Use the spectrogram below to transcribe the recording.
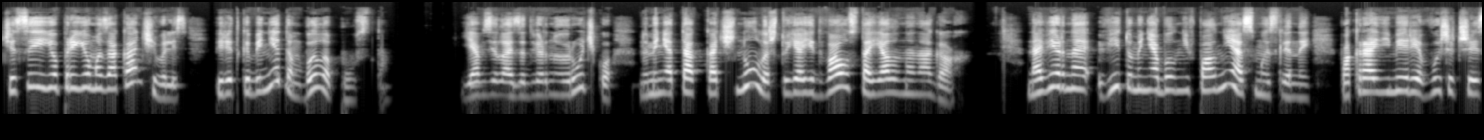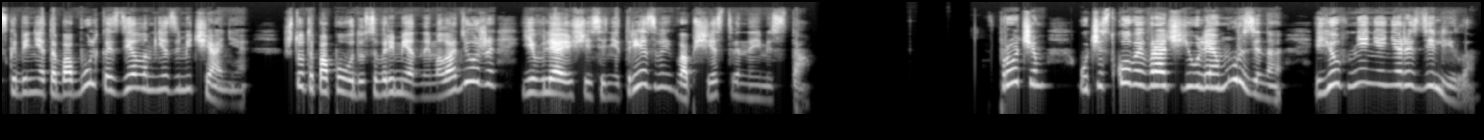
Часы ее приема заканчивались, перед кабинетом было пусто. Я взялась за дверную ручку, но меня так качнуло, что я едва устояла на ногах. Наверное, вид у меня был не вполне осмысленный, по крайней мере, вышедшая из кабинета бабулька сделала мне замечание. Что-то по поводу современной молодежи, являющейся нетрезвой в общественные места. Впрочем, участковый врач Юлия Мурзина ее мнение не разделила.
